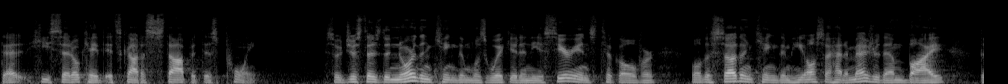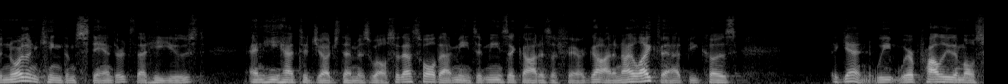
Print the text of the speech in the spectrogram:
that he said, okay, it's got to stop at this point. So just as the northern kingdom was wicked and the Assyrians took over, well, the southern kingdom, he also had to measure them by the northern kingdom standards that he used, and he had to judge them as well. So that's all that means. It means that God is a fair God. And I like that because, again, we, we're probably the most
